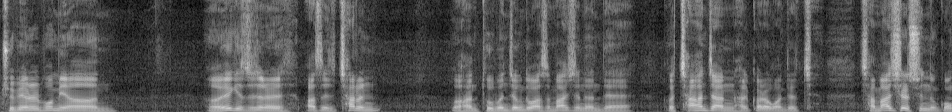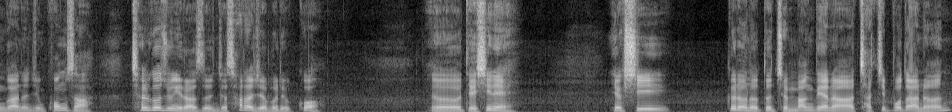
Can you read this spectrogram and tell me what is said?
주변을 보면, 어, 여기서 저는 와서 차를 뭐 한 두 번 정도 와서 마셨는데 그 차 한 잔 할 거라고 하는데 차, 차 마실 수 있는 공간은 지금 공사 철거 중이라서 이제 사라져 버렸고 어, 대신에 역시 그런 어떤 전망대나 찻집보다는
